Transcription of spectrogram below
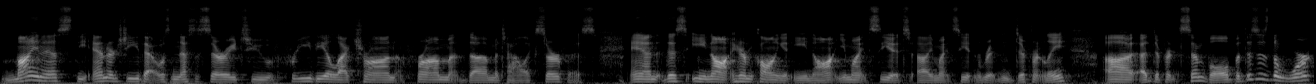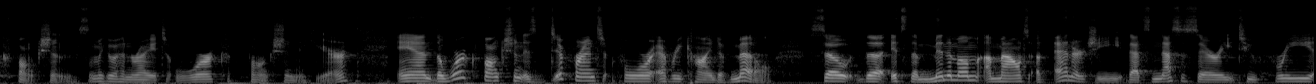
minus the energy that was necessary to free the electron from the metallic surface. And this E naught, here I'm calling it E naught. You might see it, uh, you might see it written differently, uh, a different symbol, but this is the work function. So let me go ahead and write work function here. And the work function is different for every kind of metal. So the it's the minimum amount of energy that's necessary to free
